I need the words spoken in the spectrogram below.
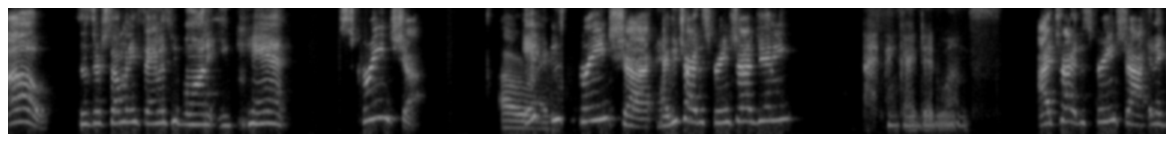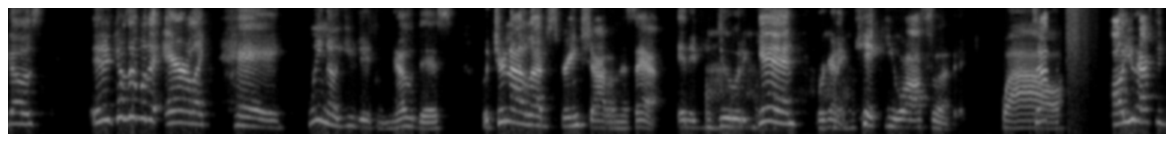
oh, since there's so many famous people on it, you can't screenshot. Oh right. If right. you screenshot, have you tried to screenshot, Jenny? I think I did once. I tried to screenshot and it goes, and it comes up with an error like, hey, we know you didn't know this, but you're not allowed to screenshot on this app. And if you do it again, we're gonna kick you off of it. Wow. All you have to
